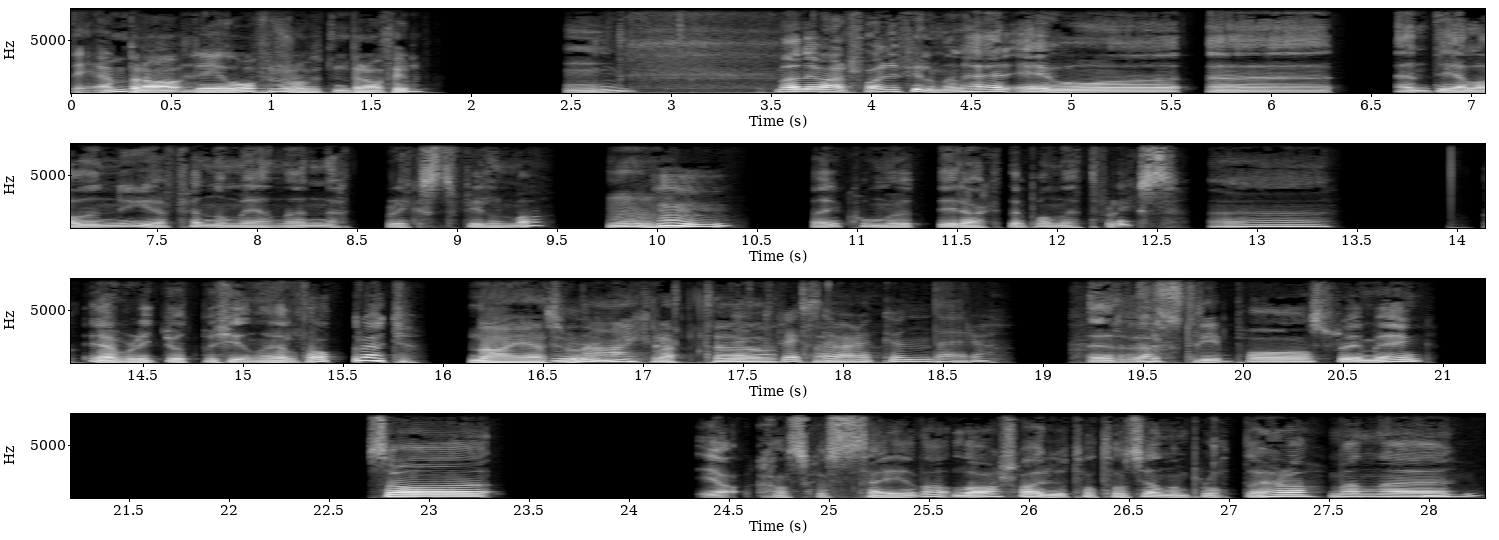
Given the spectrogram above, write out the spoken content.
Det er en bra, det er jo for så vidt en bra film. Mm. Men i hvert fall, filmen her er jo eh, en del av det nye fenomenet Netflix-filmer. Mm. Mm. Den kom ut direkte på Netflix. Eh, er vel ikke ute på kino i det hele tatt, tror jeg ikke. Nei, jeg tror den gikk rett til Netflix er vel kun dere. til Rett stream. på streaming. Så Ja, hva skal jeg si, da? Lars har jo tatt oss gjennom plottet her, da, men eh, Mhm.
